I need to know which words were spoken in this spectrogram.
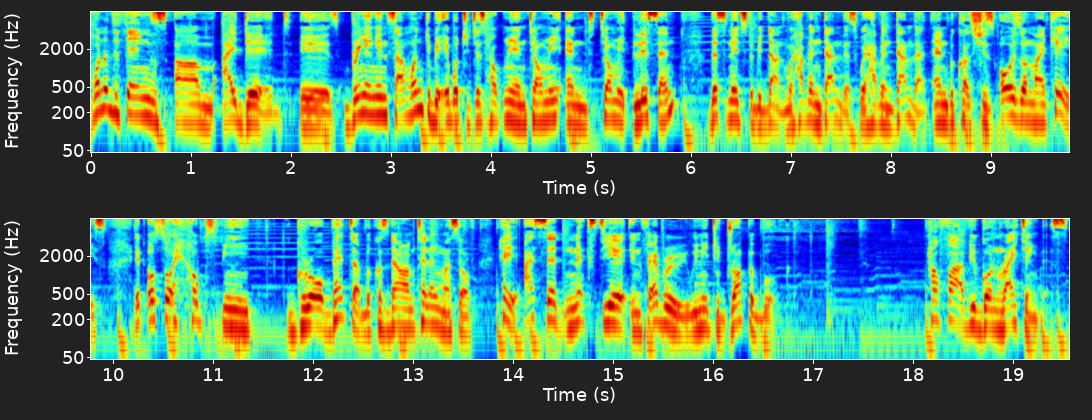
one of the things um, I did is bringing in someone to be able to just help me and tell me and tell me, listen, this needs to be done. We haven't done this. We haven't done that. And because she's always on my case, it also helps me grow better because now I'm telling myself, hey, I said next year in February we need to drop a book. How far have you gone writing this?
